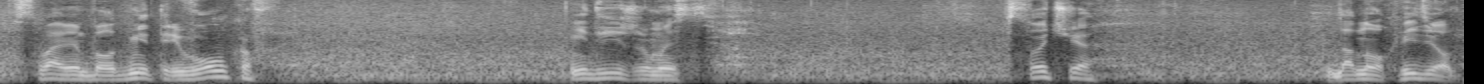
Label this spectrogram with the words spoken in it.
С вами был Дмитрий Волков. Недвижимость в Сочи. До новых видео.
